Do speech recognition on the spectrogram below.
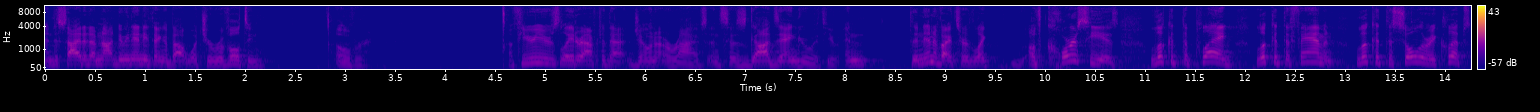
and decided, I'm not doing anything about what you're revolting over. A few years later, after that, Jonah arrives and says, God's angry with you. And the Ninevites are like, Of course he is. Look at the plague. Look at the famine. Look at the solar eclipse.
